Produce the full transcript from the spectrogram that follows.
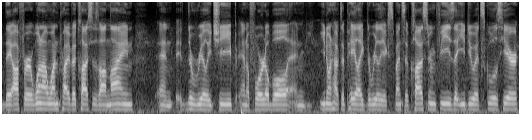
They offer one on one private classes online, and they're really cheap and affordable, and you don't have to pay like the really expensive classroom fees that you do at schools here.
